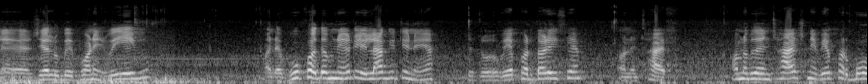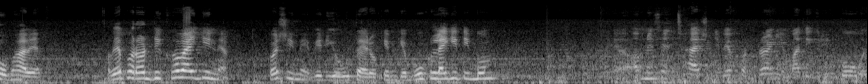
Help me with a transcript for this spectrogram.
ને જેલું બે ભણીને વહી આવ્યું. અને ભૂખ જ અમને એટલી લાગી હતી ને જો વેફર તળી છે અને છાશ. અમને બધાને છાશ ને વેફર બહુ ભાવે. વેફર અડધી ખવાઈ ગઈ ને, પછી મેં વીડિયો ઉતાર્યો. કેમ કે ભૂખ લાગી હતી બહુ. અમને છે ને છાશની વેફર ત્રણેયમાં દીકરી બહુ જ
